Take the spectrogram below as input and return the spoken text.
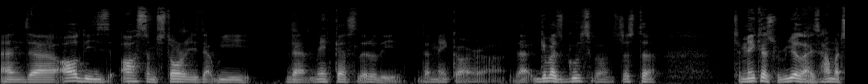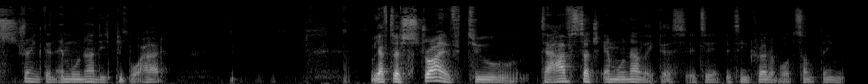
And uh, all these awesome stories that we that make us literally that make our uh, that give us goosebumps just to to make us realize how much strength and emunah these people had. We have to strive to to have such emunah like this. It's it's incredible. It's something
